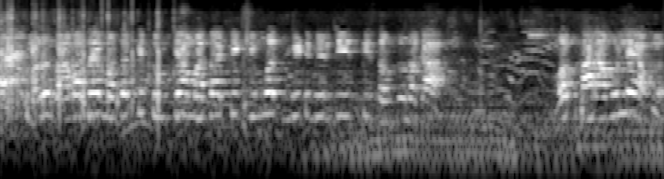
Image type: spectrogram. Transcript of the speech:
म्हणून बाबासाहेब म्हणतात की तुमच्या मताची किंमत मीठ मिरची इतकी समजू नका. मत फार अमूल्य आहे आपलं.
